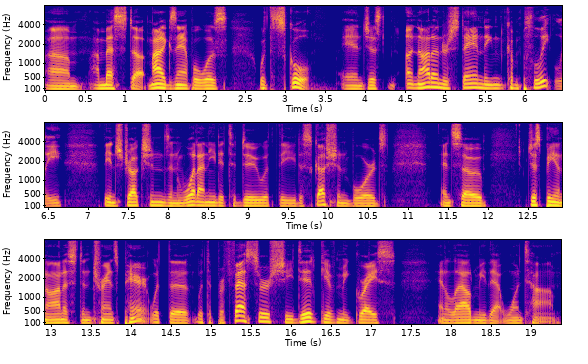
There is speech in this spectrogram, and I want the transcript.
Um, i messed up. My example was with school and just uh, not understanding completely the instructions and what i needed to do with the discussion boards. And so just being honest and transparent with the with the professor, she did give me grace and allowed me that one time.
